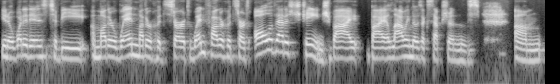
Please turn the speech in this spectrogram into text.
you know what it is to be a mother when motherhood starts when fatherhood starts. All of that is changed by by allowing those exceptions um,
